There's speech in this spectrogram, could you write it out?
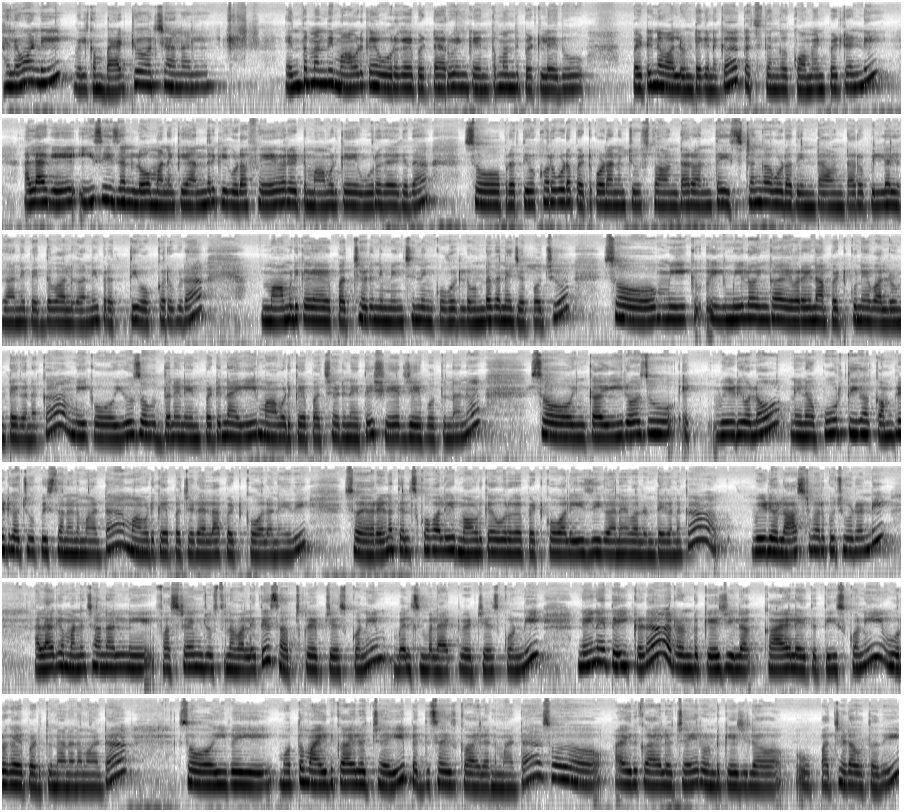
Hello అండి welcome back to our channel. ఎంతమంది మామిడికాయ ఊరగాయ పెట్టారు ఇంకా ఎంతమంది పెట్టలేదు? పెట్టిన వాళ్ళు ఉంటే కనుక ఖచ్చితంగా కామెంట్ పెట్టండి. అలాగే ఈ సీజన్లో మనకి అందరికీ కూడా ఫేవరెట్ మామిడికాయ ఊరగాయ కదా. సో ప్రతి ఒక్కరు కూడా పెట్టుకోవడానికి చూస్తూ ఉంటారు. అంతే ఇష్టంగా కూడా తింటూ ఉంటారు. పిల్లలు కానీ పెద్దవాళ్ళు కానీ ప్రతి ఒక్కరు కూడా. మామిడికాయ పచ్చడిని మించింది ఇంకొకటి ఉండదనే చెప్పొచ్చు. సో మీకు మీలో ఇంకా ఎవరైనా పెట్టుకునే వాళ్ళు ఉంటే కనుక మీకు యూజ్ అవుద్దని నేను పెట్టిన ఈ మామిడికాయ పచ్చడిని అయితే షేర్ చేయబోతున్నాను. సో ఇంకా ఈరోజు వీడియోలో నేను పూర్తిగా కంప్లీట్గా చూపిస్తానన్నమాట మామిడికాయ పచ్చడి ఎలా పెట్టుకోవాలనేది. సో ఎవరైనా తెలుసుకోవాలి మామిడికాయ ఊరగాయ పెట్టుకోవాలి ఈజీగానే వాళ్ళు ఉంటే కనుక వీడియో లాస్ట్ వరకు చూడండి. అలాగే మన ఛానల్ని ఫస్ట్ టైం చూస్తున్న వాళ్ళైతే సబ్స్క్రైబ్ చేసుకొని బెల్ సింబల్ యాక్టివేట్ చేసుకోండి. నేనైతే ఇక్కడ రెండు కేజీల కాయలు అయితే తీసుకొని ఊరగాయ పెడుతున్నాను అనమాట సో ఇవి మొత్తం ఐదు కాయలు వచ్చాయి పెద్ద సైజు కాయలు అనమాట సో ఐదు కాయలు వచ్చాయి రెండు కేజీల పచ్చడి అవుతుంది.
